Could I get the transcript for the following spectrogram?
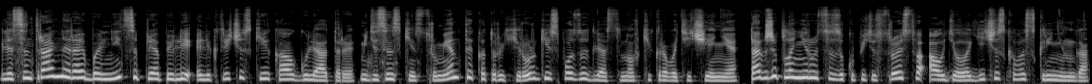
Для центральной райбольницы приобрели электрические коагуляторы, медицинские инструменты, которые хирурги используют для остановки кровотечения. Также планируется закупить устройство аудиологического скрининга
